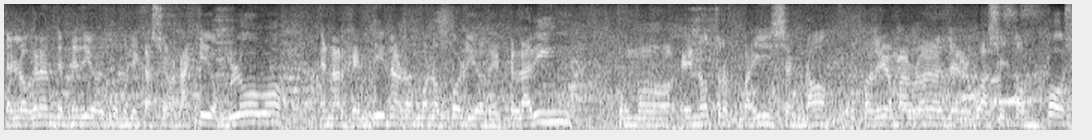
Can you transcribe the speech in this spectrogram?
en los grandes medios de comunicación. Aquí un Globo, en Argentina los monopolios de Clarín, como en otros países, ¿no? Podríamos hablar del Washington Post,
